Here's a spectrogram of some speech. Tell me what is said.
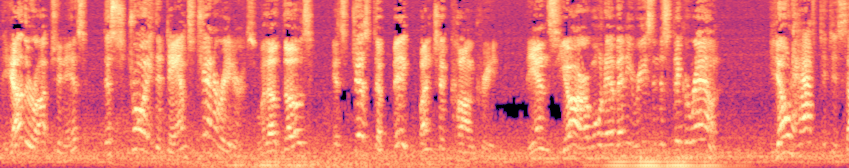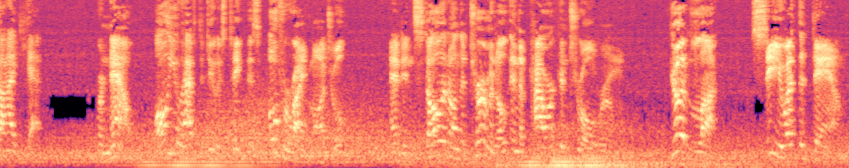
The other option is destroy the dam's generators. Without those, it's just a big bunch of concrete. The NCR won't have any reason to stick around. You don't have to decide yet. For now, all you have to do is take this override module and install it on the terminal in the power control room. Good luck. See you at the dam.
